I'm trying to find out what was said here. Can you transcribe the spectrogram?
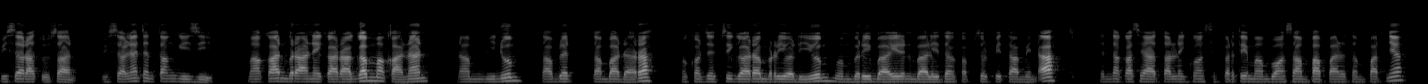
bisa ratusan. Misalnya tentang gizi, makan beraneka ragam makanan, minum tablet tambah darah, mengkonsumsi garam beriodium, memberi bayi dan balita kapsul vitamin A, tentang kesehatan lingkungan seperti membuang sampah pada tempatnya,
